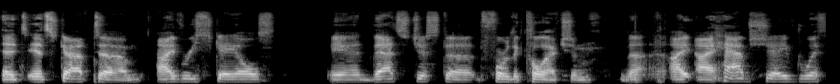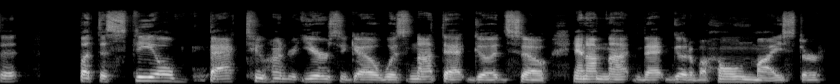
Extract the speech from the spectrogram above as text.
it, it's got um, ivory scales, and that's just uh, for the collection. Uh, I, I have shaved with it, but the steel back 200 years ago was not that good. So, and I'm not that good of a hone meister.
